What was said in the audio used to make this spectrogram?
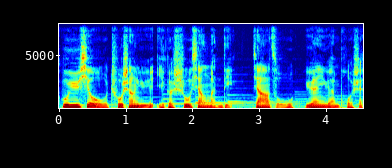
顾毓秀出生于一个书香门第，家族渊源颇深，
